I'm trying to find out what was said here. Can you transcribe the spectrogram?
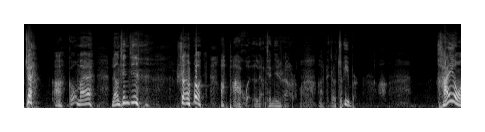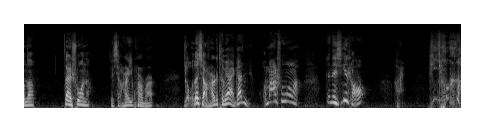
去。啊，给我买两千斤 涮羊肉去啊，啪毁了两千斤涮羊肉啊，这叫催本啊。还有呢，再说呢，这小孩一块玩，有的小孩就特别爱干净。我妈说了，这那洗手，哎，哎呦呵，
